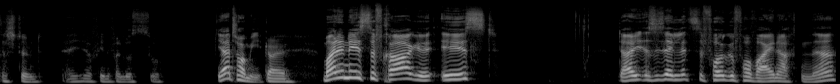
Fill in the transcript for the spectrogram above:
das stimmt. Hätte ich auf jeden Fall Lust zu. Ja, Tommy. Geil. Meine nächste Frage ist, da es ist ja die letzte Folge vor Weihnachten, ne?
